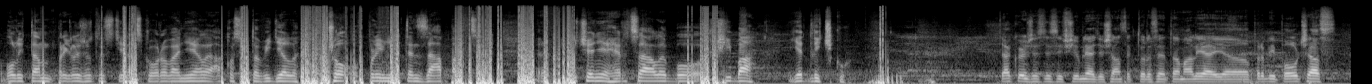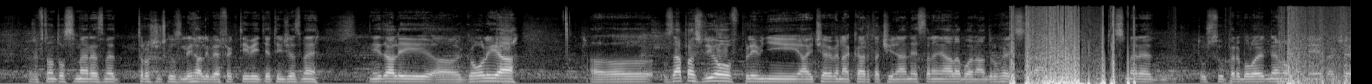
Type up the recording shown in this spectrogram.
boli tam príležitosti na skórovanie, ale ako si to videl, čo ovplyvní ten zápas? Vytočenie herca alebo chyba jedličku? Ďakujem, že ste si všimli aj tie šance, ktoré sme tam mali aj prvý polčas že v tomto smere sme trošičku zlyhali v efektivite tým, že sme nedali uh, góly a uh, zápas vždy ho vplyvní aj červená karta, či na jednej strane alebo na druhej strane. V tomto smere už super bolo jedného menej, takže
